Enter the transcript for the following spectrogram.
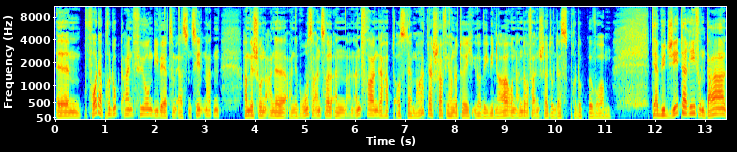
Ähm, vor der Produkteinführung, die wir ja zum 1.10. hatten, haben wir schon eine, eine große Anzahl an, an Anfragen gehabt aus der Maklerschaft. Wir haben natürlich über Webinare und andere Veranstaltungen das Produkt beworben. Der Budgettarif, und da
